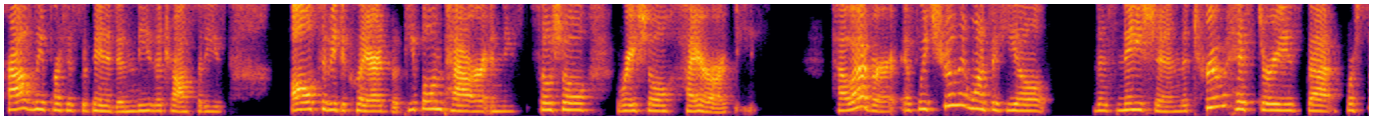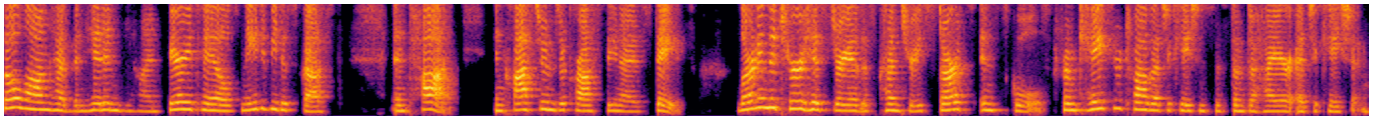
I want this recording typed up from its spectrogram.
proudly participated in these atrocities, all to be declared the people in power in these social racial hierarchies. However, if we truly want to heal this nation, the true histories that for so long have been hidden behind fairy tales need to be discussed and taught in classrooms across the United States. Learning the true history of this country starts in schools, from K through 12 education system to higher education.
